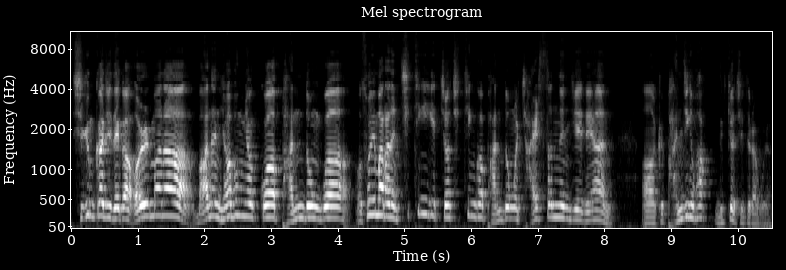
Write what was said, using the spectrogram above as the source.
지금까지 내가 얼마나 많은 협응력과 반동과 어, 소위 말하는 치팅이겠죠. 치팅과 반동을 잘 썼는지에 대한 어, 그 반증이 확 느껴지더라고요.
